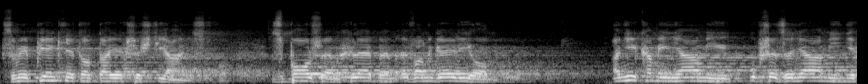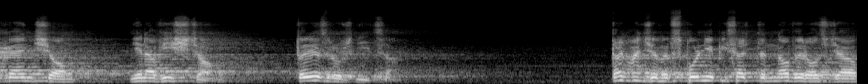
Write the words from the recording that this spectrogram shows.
W sumie pięknie to oddaje chrześcijaństwo. Zbożem, chlebem, Ewangelią, a nie kamieniami, uprzedzeniami, niechęcią, nienawiścią. To jest różnica. Tak będziemy wspólnie pisać ten nowy rozdział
